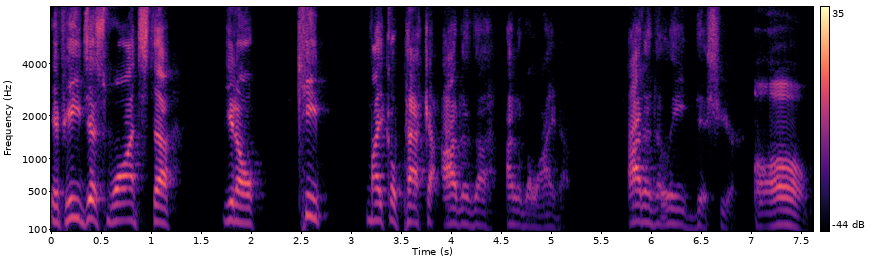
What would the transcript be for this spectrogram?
if he just wants to, you know, keep Michael Peca out of the out of the lineup, out of the league this year. Oh.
